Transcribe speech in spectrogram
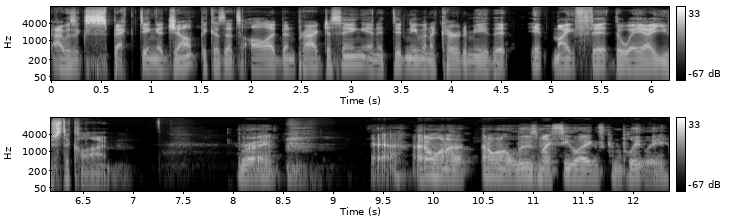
I was expecting a jump because that's all I'd been practicing and it didn't even occur to me that it might fit the way I used to climb." Right. Yeah. I don't want to I don't want to lose my sea legs completely,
